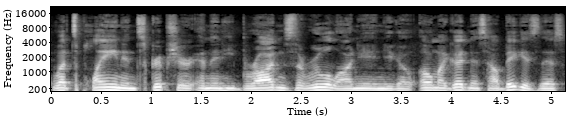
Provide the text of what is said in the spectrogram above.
what's plain in Scripture, and then He broadens the rule on you, and you go, "Oh my goodness, how big is this?"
